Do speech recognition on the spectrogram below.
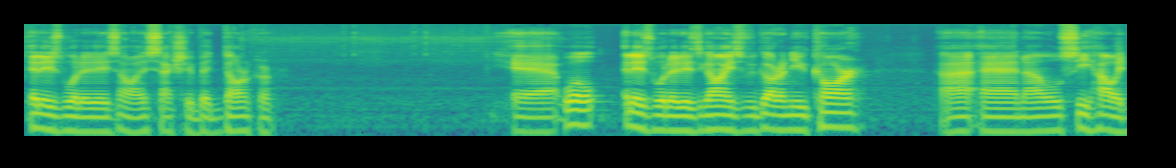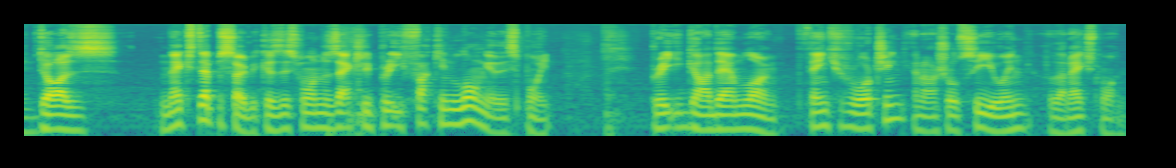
It is what it is. Oh, it's actually a bit darker. Yeah, well, it is what it is, guys. We've got a new car uh, and I will see how it does next episode because this one is actually pretty fucking long at this point. Pretty goddamn long. Thank you for watching and I shall see you in the next one.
